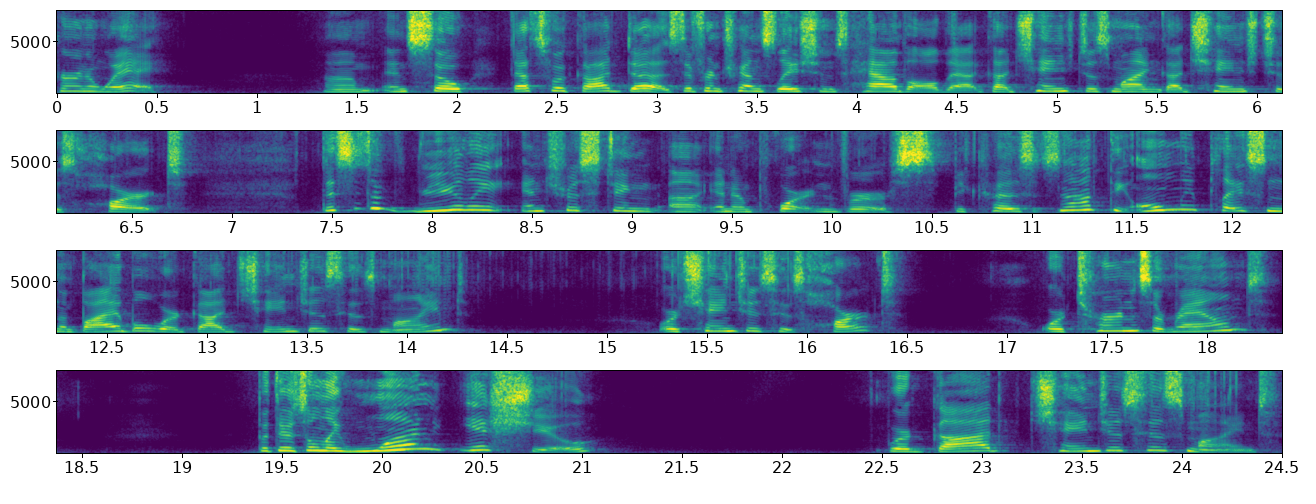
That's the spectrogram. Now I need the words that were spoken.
turn away. Um, and so that's what God does. Different translations have all that. God changed his mind, God changed his heart. This is a really interesting uh, and important verse because it's not the only place in the Bible where God changes his mind or changes his heart or turns around. But there's only one issue where God changes his mind,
